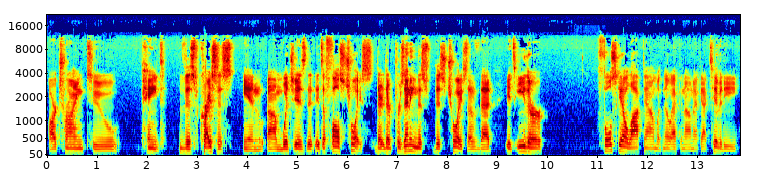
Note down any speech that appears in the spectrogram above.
are trying to paint this crisis in, um, which is that it's a false choice. They're they're presenting this this choice of that it's either full scale lockdown with no economic activity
